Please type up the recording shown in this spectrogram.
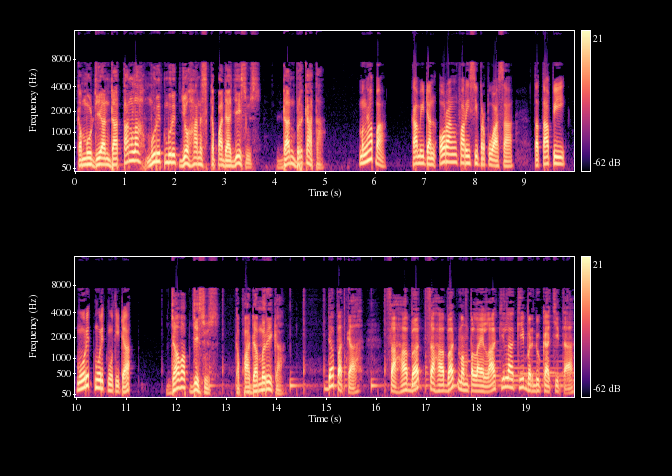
Kemudian datanglah murid-murid Yohanes kepada Yesus dan berkata, Mengapa kami dan orang Farisi berpuasa, tetapi murid-muridmu tidak? Jawab Yesus kepada mereka, Dapatkah sahabat-sahabat mempelai laki-laki berduka cita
